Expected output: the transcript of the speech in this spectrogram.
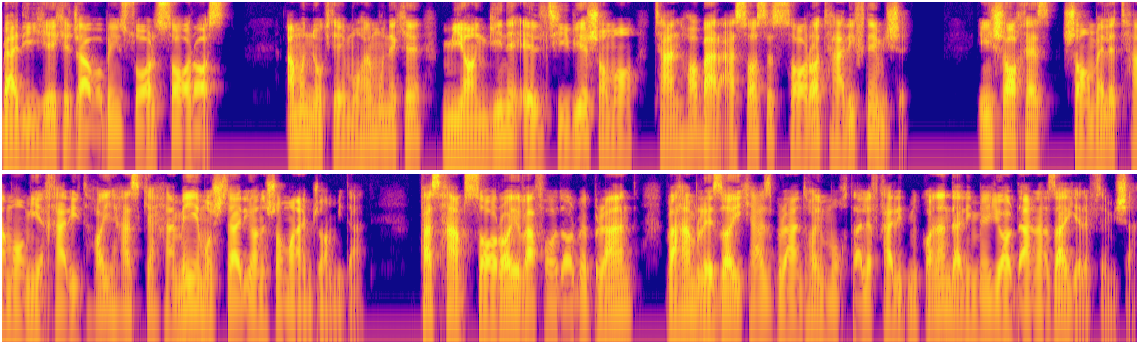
بدیهیه که جواب این سوال ساراست. اما نکته مهمونه که میانگین LTV شما تنها بر اساس سارا تعریف نمیشه. این شاخص شامل تمامی خریدهایی هست که همه مشتریان شما انجام میدن. پس هم سارای وفادار به برند و هم رضایی که از برندهای مختلف خرید می‌کنن در این معیار در نظر گرفته میشن.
